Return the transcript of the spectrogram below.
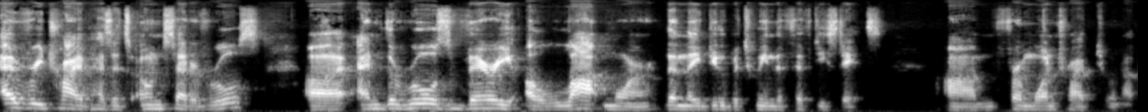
Every tribe has its own set of rules, uh, and the rules vary a lot more than they do between the 50 states um, from one tribe to another.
